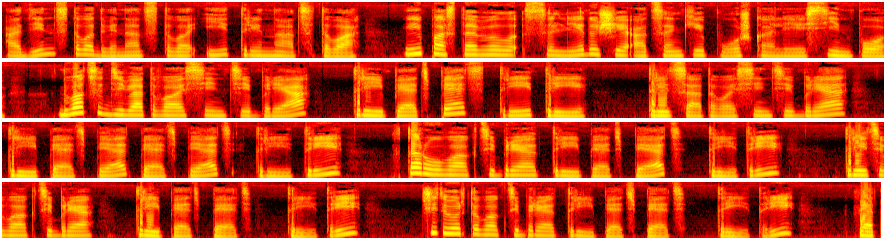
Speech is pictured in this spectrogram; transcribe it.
11, 12 и 13 и поставил следующие оценки по шкале СИНПО. 29 сентября 35533, 30 сентября 3555533, 2 октября 35533, 3 октября 35533, 4 октября 35533, 5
